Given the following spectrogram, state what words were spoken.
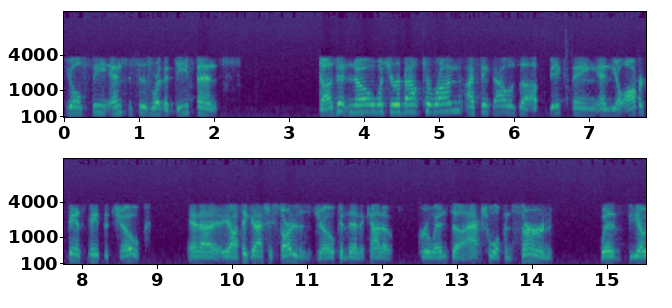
you'll see instances where the defense doesn't know what you're about to run. I think that was a, big thing. And you know auburn fans made the joke and you know, i think it actually started as a joke and then it kind of grew into actual concern with you know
